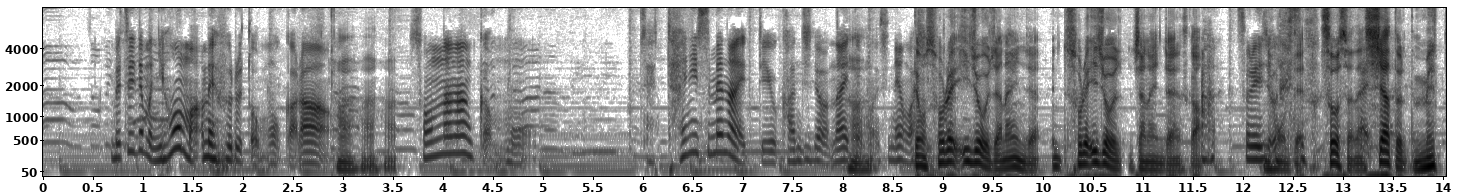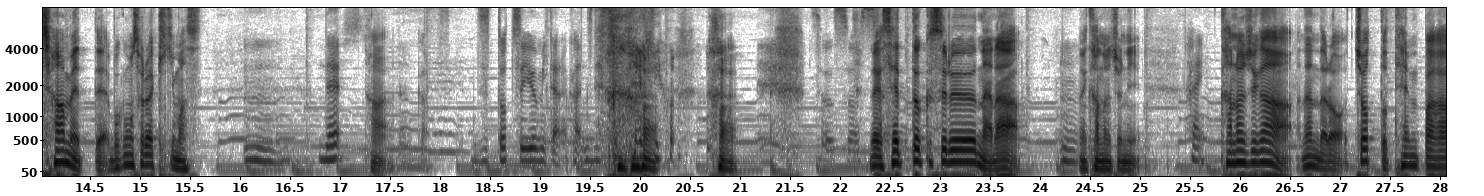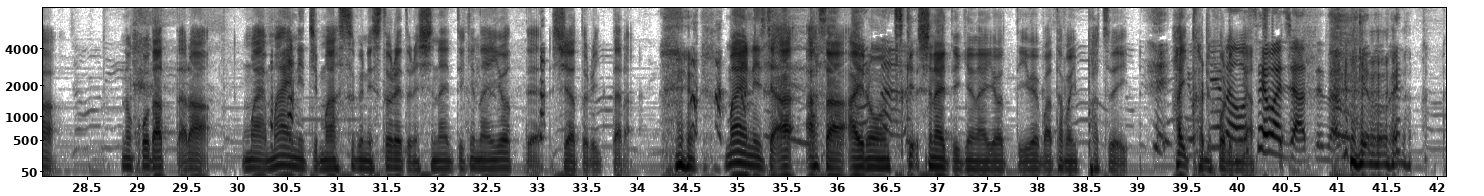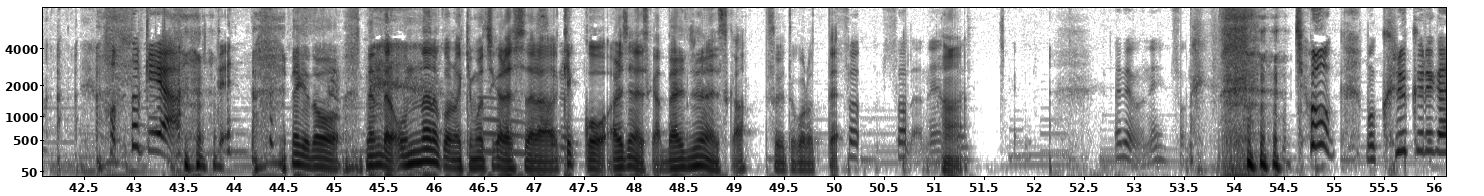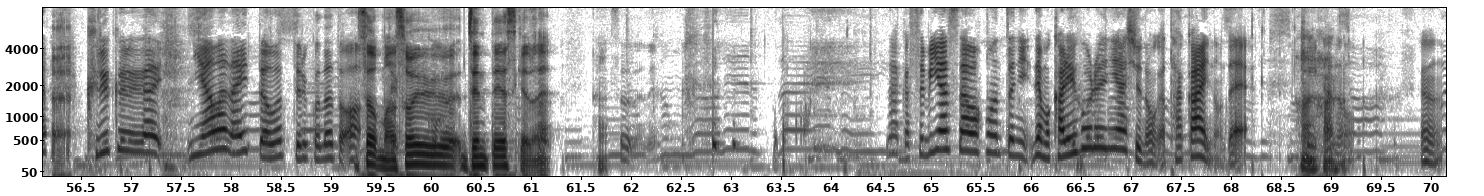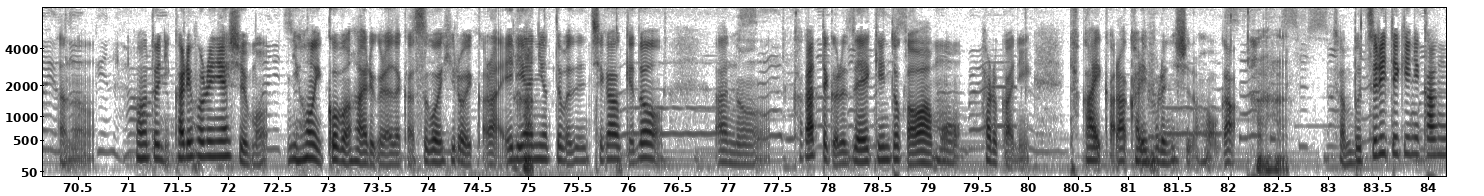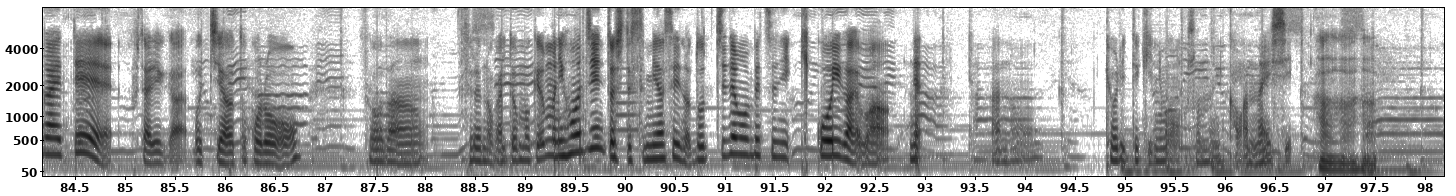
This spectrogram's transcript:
別にでも日本も雨降ると思うからはいはいはい。そんななんかもう絶対に住めないっていう感じではないと思うんですね、でもワシそれ以上じゃないんじゃそれ以上じゃないんじゃないですか？あそれ以上です、そうですよね、はい。シアトルってめっちゃ雨って僕もそれは聞きます。うん、ね。はなんかずずっと梅雨みたいな感じですよね。い はい。そうそうそう。だから説得するなら、う彼女に。はい。彼女がなんだろうちょっとテンパの子だったらお前毎日まっすぐにストレートにしないといけないよってシアトル行ったら。毎日あ朝アイロンつけしないといけないよって言えば多分一発ではいカリフォルニアお世話じゃってなるけどね。ほっとけや。って。だけどなんだろう女の子の気持ちからしたら結構あれじゃないですか？大事じゃないですか？そういうところって。そうそうだね、はいあでもねそうね。超もうくるくるがくるくるが似合わないって思ってる子だとあそうまあそういう前提ですけどね。そうだね。なんか住みやすさは本当にでもカリフォルニア州の方が高いので、はいはい。きあのうんあの本当にカリフォルニア州も日本1個分入るぐらいだからすごい広いからエリアによっても全然違うけど、あのかかってくる税金とかはもうはるかに高いからカリフォルニア州の方が。はいはいその物理的に考えて2人が落ち合うところを相談するのがいいと思うけども日本人として住みやすいのはどっちでも別に気候以外はねあの距離的にもそんなに変わんないしはいはいは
